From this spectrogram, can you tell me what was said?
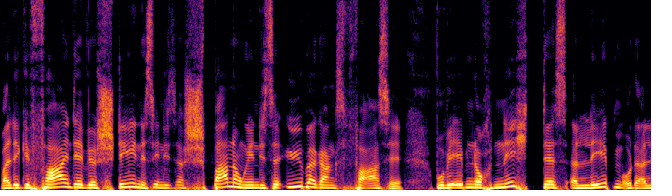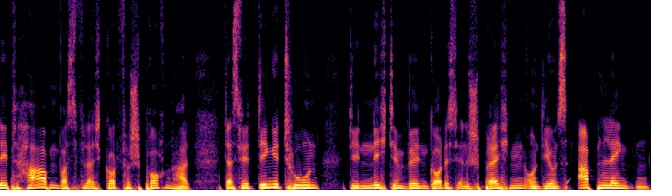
Weil die Gefahr, in der wir stehen, ist in dieser Spannung, in dieser Übergangsphase, wo wir eben noch nicht das erleben oder erlebt haben, was vielleicht Gott versprochen hat, dass wir Dinge tun, die nicht dem Willen Gottes entsprechen und die uns ablenken,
